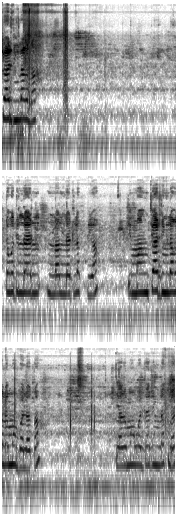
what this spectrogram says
चार्जिंग लागला. तो कधी लाइट लाल लाइट लागते हा. ते मग चार्जिंग लागलं मोबाईल आता. त्याला मोबाईल चार्जिंग लागलं.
